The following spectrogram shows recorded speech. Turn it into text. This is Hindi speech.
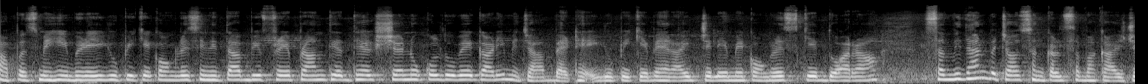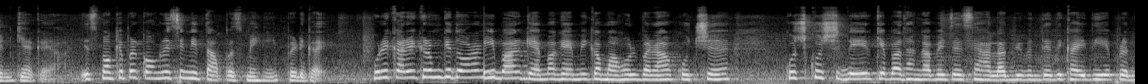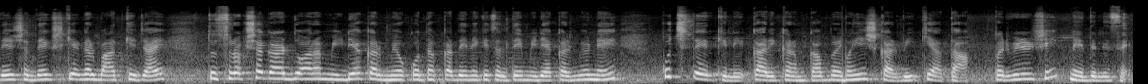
आपस में ही भिड़े यूपी के कांग्रेसी नेता बिफ्रे प्रांतीय अध्यक्ष नुकुल दुबे गाड़ी में जा बैठे। यूपी के बहराइच ज़िले में कांग्रेस के द्वारा संविधान बचाओ संकल्प सभा का आयोजन किया गया। इस मौके पर कांग्रेसी नेता आपस में ही भिड़ गए। पूरे कार्यक्रम के दौरान कई बार गहमा गहमी का माहौल बना। कुछ कुछ कुछ देर के बाद हंगामे जैसे हालात भी बनते दिखाई दिए। प्रदेश अध्यक्ष की अगर बात की जाए तो सुरक्षा गार्ड द्वारा मीडिया कर्मियों को धक्का देने के चलते मीडिया कर्मियों ने कुछ देर के लिए कार्यक्रम का बहिष्कार भी किया था। परवीन सिंह, नई दिल्ली से।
